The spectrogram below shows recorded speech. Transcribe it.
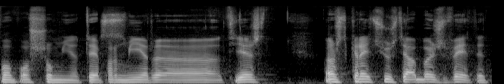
Po, po, shumë mirë, tepër mirë, thjesht, është krejt qysh t'ia bësh vetit.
